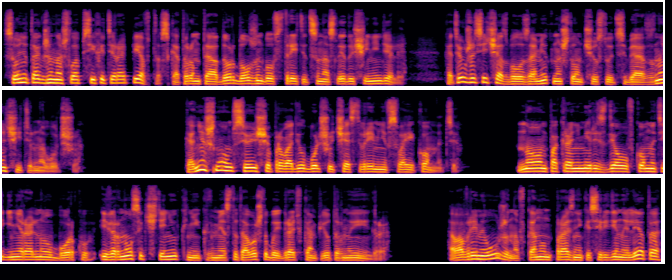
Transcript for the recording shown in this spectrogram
Соня также нашла психотерапевта, с которым Теодор должен был встретиться на следующей неделе, хотя уже сейчас было заметно, что он чувствует себя значительно лучше. Конечно, он все еще проводил большую часть времени в своей комнате. Но он, по крайней мере, сделал в комнате генеральную уборку и вернулся к чтению книг, вместо того, чтобы играть в компьютерные игры. А во время ужина, в канун праздника середины лета,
